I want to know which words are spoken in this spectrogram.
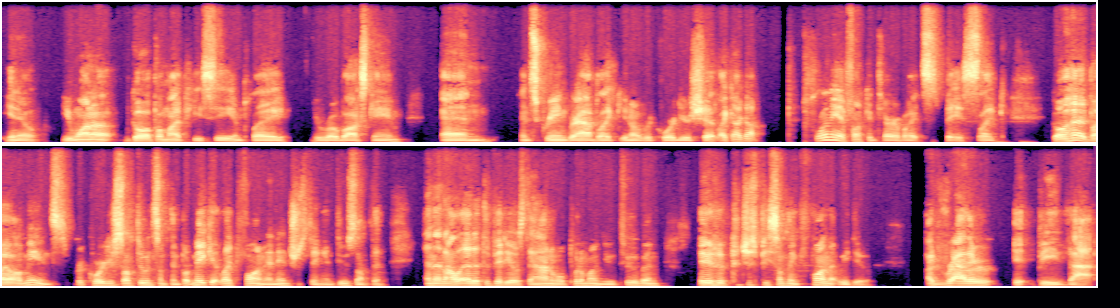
you know, you want to go up on my PC and play your Roblox game and and screen grab, like, you know, record your shit. Like, I got plenty of fucking terabytes space. Like, go ahead, by all means, record yourself doing something, but make it like fun and interesting and do something. And then I'll edit the videos down and we'll put them on YouTube. And it could just be something fun that we do. I'd rather it be that.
